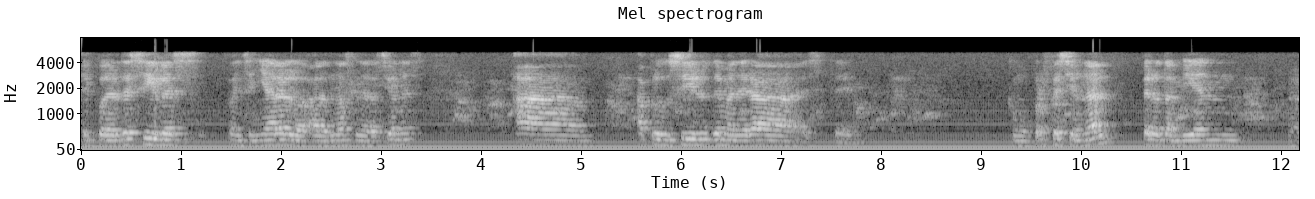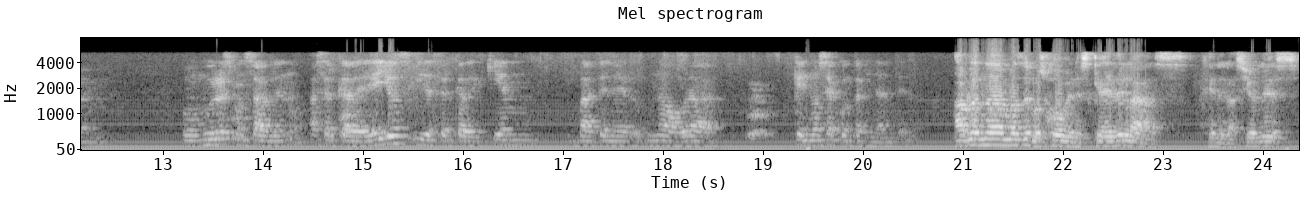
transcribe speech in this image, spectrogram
el poder decirles o enseñar a, las nuevas generaciones a, a producir de manera este, como profesional, pero también um, como muy responsable ¿no? acerca de ellos y acerca de quién va a tener una obra que no sea contaminante. ¿no? Hablas nada más de los jóvenes, que hay de las generaciones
